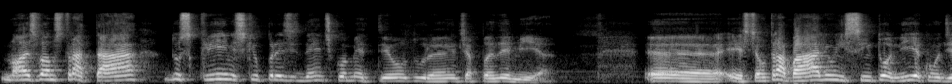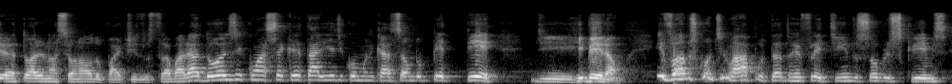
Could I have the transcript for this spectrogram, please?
nós vamos tratar dos crimes que o presidente cometeu durante a pandemia. É, este é um trabalho em sintonia com o Diretório Nacional do Partido dos Trabalhadores e com a Secretaria de Comunicação do PT de Ribeirão. E vamos continuar, portanto, refletindo sobre os crimes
